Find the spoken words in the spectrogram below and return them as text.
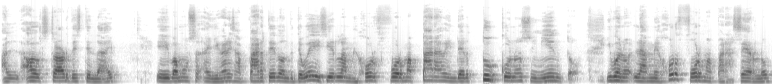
al all-star de este live eh, vamos a llegar a esa parte donde te voy a decir la mejor forma para vender tu conocimiento. Y bueno, la mejor forma para hacerlo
